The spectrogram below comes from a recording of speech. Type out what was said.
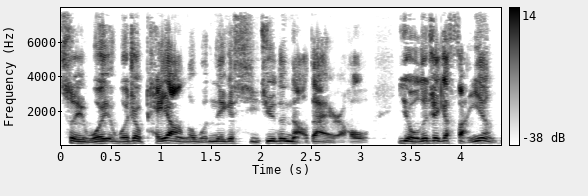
所以我我就培养了我那个喜剧的脑袋，然后有了这个反应，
